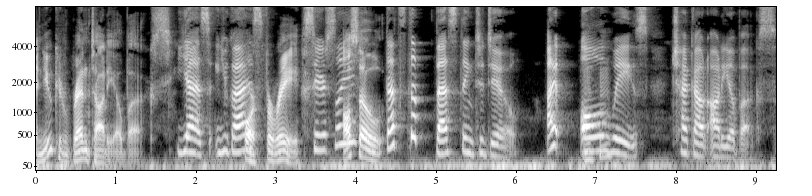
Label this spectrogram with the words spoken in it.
and you can rent audiobooks yes, you guys for free. seriously? Also, That's the best thing to do. I always check out audiobooks.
